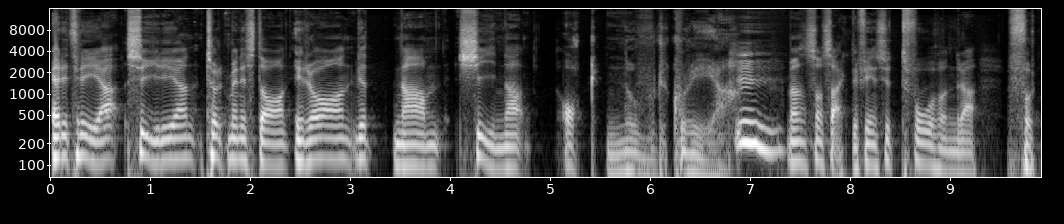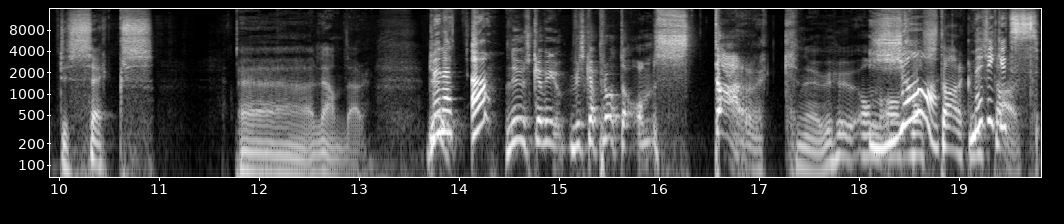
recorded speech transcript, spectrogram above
Eritrea, Syrien, Turkmenistan, Iran, Vietnam, Kina och Nordkorea. Mm. Men som sagt, det finns ju 246 eh, länder. Du, Men att, ja, nu ska vi, vi ska prata om stark nu. Hur, om, Ja, om stark men stark.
